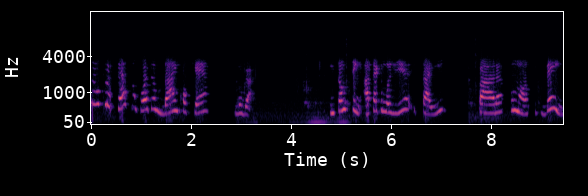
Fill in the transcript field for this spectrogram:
não o processo não pode andar em qualquer lugar? Então, sim, a tecnologia está aí para o nosso bem.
